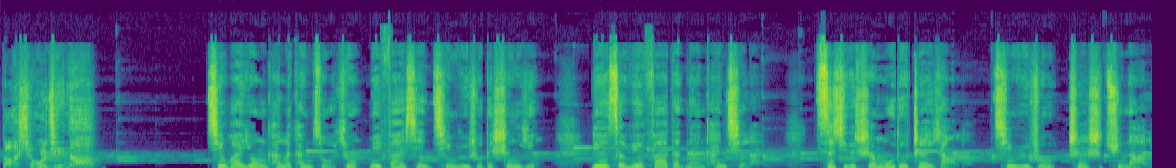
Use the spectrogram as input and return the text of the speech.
大小姐呢？”秦怀勇看了看左右，没发现秦玉茹的身影，脸色越发的难看起来。自己的生母都这样了，秦玉茹这是去哪了？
